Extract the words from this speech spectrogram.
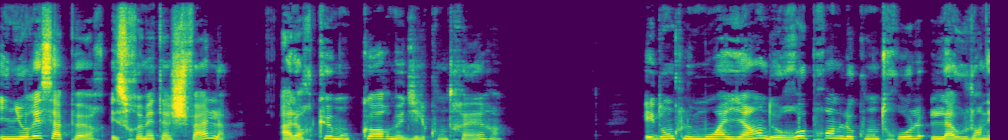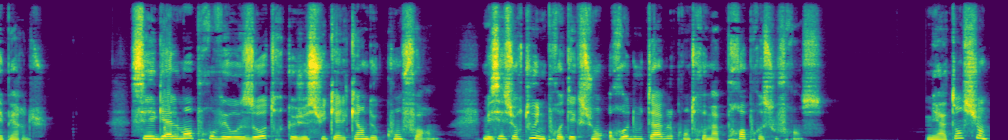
Ignorer sa peur et se remettre à cheval, alors que mon corps me dit le contraire, est donc le moyen de reprendre le contrôle là où j'en ai perdu. C'est également prouver aux autres que je suis quelqu'un de conforme, mais c'est surtout une protection redoutable contre ma propre souffrance. Mais attention,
